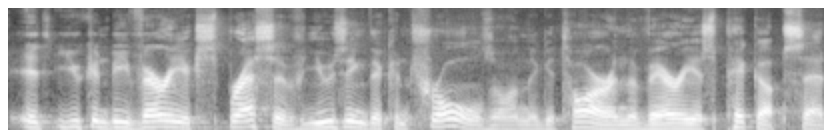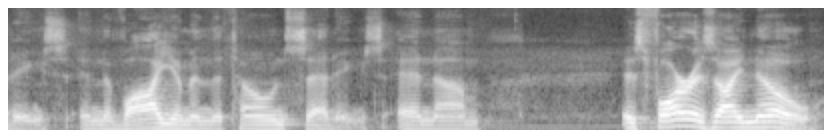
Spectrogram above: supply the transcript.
it, you can be very expressive using the controls on the guitar and the various pickup settings and the volume and the tone settings. And um, as far as I know,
